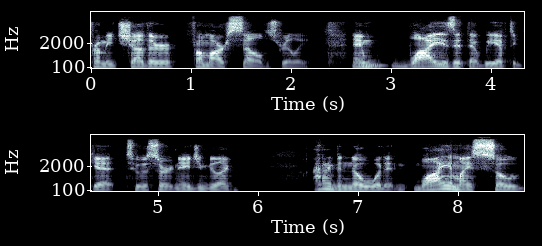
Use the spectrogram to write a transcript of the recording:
from each other, from ourselves, really. And mm-hmm. why is it that we have to get to a certain age and be like, I don't even know what it, why am I so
